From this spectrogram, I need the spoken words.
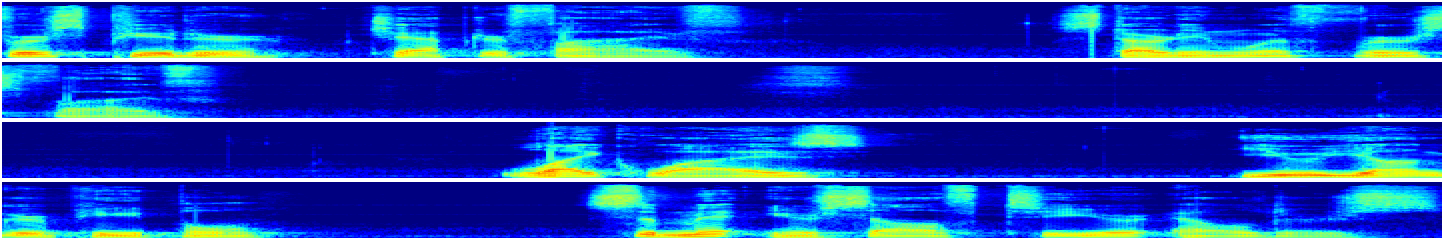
1 Peter chapter 5, starting with verse 5. Likewise, you younger people, submit yourself to your elders.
